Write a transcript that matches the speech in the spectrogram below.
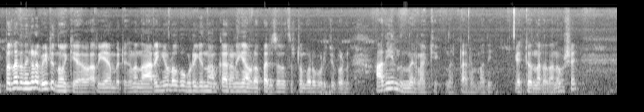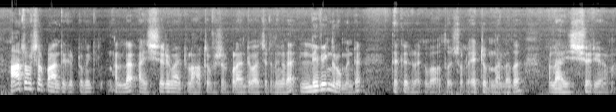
ഇപ്പം തന്നെ നിങ്ങളുടെ വീട്ടിൽ നോക്കിയാൽ അറിയാൻ പറ്റും. കാരണം നാരങ്ങകളൊക്കെ കുടിക്കുന്ന ആൾക്കാരാണെങ്കിൽ അവിടെ പരിസരത്ത് ഇഷ്ടം പോലെ പിടിച്ചിട്ടുണ്ട് അതിൽ നിന്ന് ഇളക്കി നട്ടാലും മതി. ഏറ്റവും നല്ലതാണ്. പക്ഷേ ആർട്ടിഫിഷ്യൽ പ്ലാന്റ് കിട്ടുമെങ്കിൽ നല്ല ഐശ്വര്യമായിട്ടുള്ള ആർട്ടിഫിഷ്യൽ പ്ലാന്റ് വാങ്ങിച്ചിട്ട് നിങ്ങളുടെ ലിവിങ് റൂമിന്റെ തെക്ക് കിഴക്ക് ഭാഗത്ത് വെച്ചോളൂ. ഏറ്റവും നല്ലത് നല്ല ഐശ്വര്യമാണ്.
